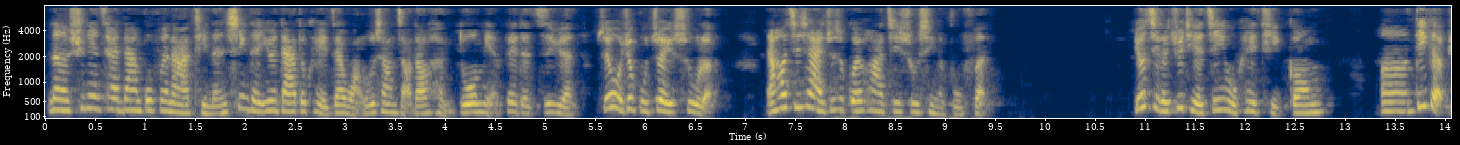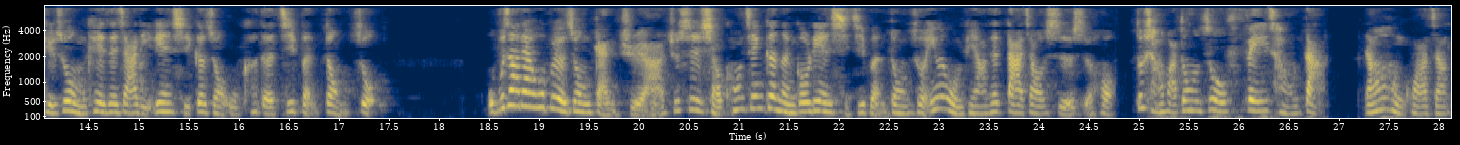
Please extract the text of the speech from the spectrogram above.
那训练菜单部分啊，体能性的，因为大家都可以在网络上找到很多免费的资源，所以我就不赘述了。然后接下来就是规划技术性的部分。有几个具体的建议我可以提供，嗯，第一个，比如说我们可以在家里练习各种舞课的基本动作。我不知道大家会不会有这种感觉啊，就是小空间更能够练习基本动作，因为我们平常在大教室的时候，都想要把动作做非常大，然后很夸张，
